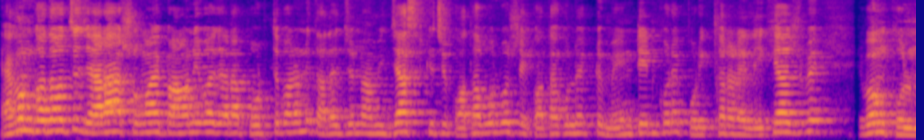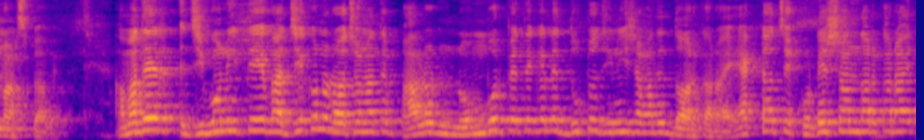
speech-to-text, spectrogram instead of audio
এখন কথা হচ্ছে যারা সময় পাওনি বা যারা পড়তে পারেনি তাদের জন্য আমি জাস্ট কিছু কথা বলব সেই কথাগুলো একটু মেনটেন করে পরীক্ষার হলে লিখে আসবে এবং ফুল মার্কস পাবে। আমাদের জীবনীতে বা যে কোনো রচনাতে ভালো নম্বর পেতে গেলে দুটো জিনিস আমাদের দরকার হয়। একটা হচ্ছে কোটেশন দরকার হয়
